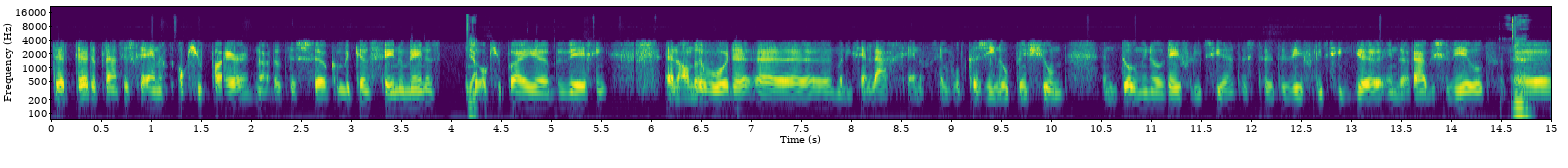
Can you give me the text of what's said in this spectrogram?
de derde plaats is geëindigd Occupier. Nou, dat is ook een bekend fenomeen. Dat is de Occupy-beweging. En andere woorden, uh, maar die zijn lager geëindigd. Dat zijn bijvoorbeeld casino, pensioen en domino-revolutie. Dus de, de revolutie uh, in de Arabische wereld. Ja. Uh,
